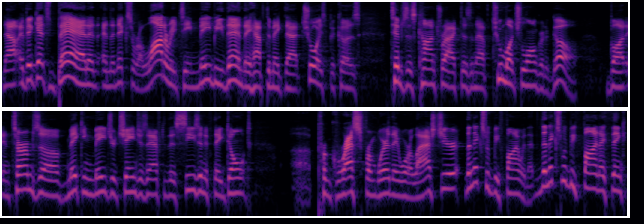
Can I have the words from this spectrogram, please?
Now, if it gets bad and, and the Knicks are a lottery team, maybe then they have to make that choice because Thibs' contract doesn't have too much longer to go. But in terms of making major changes after this season, if they don't uh, progress from where they were last year, the Knicks would be fine with that. The Knicks would be fine, I think,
